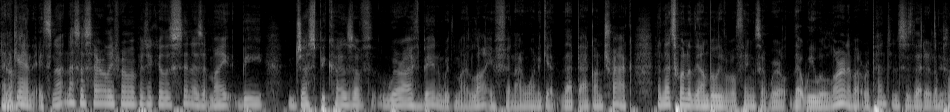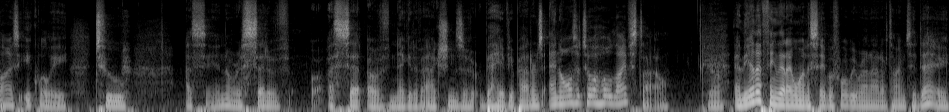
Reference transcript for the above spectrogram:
And Yeah. again, it's not necessarily from a particular sin, as it might be just because of where I've been with my life, and I want to get that back on track. And that's one of the unbelievable things that we're that we will learn about repentance is that it Yeah. applies equally to a sin or a set of a set of negative actions or behavior patterns, and also to a whole lifestyle. Yeah. And the other thing that I want to say before we run out of time today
